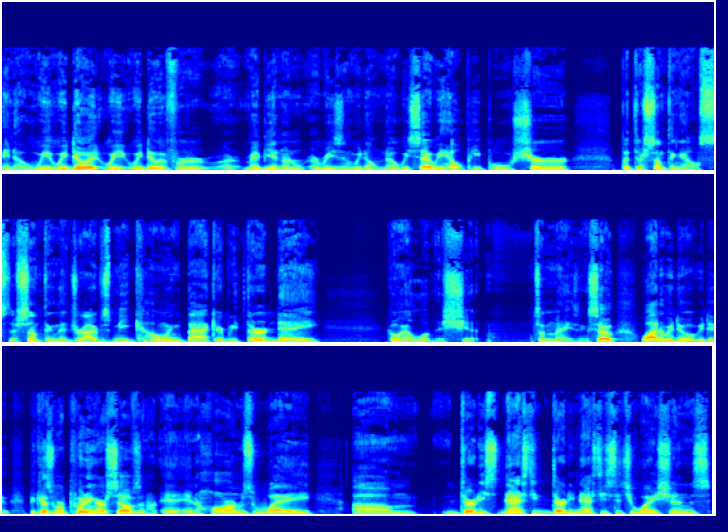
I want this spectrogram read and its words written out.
You know, we, we do it. We, we do it for uh, maybe an, a reason we don't know. We say we help people, sure, but there's something else. There's something that drives me going back every third day, going, I love this shit. It's amazing. So why do we do what we do? Because we're putting ourselves in, in, in harm's way. Um, dirty, nasty, dirty, nasty situations,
